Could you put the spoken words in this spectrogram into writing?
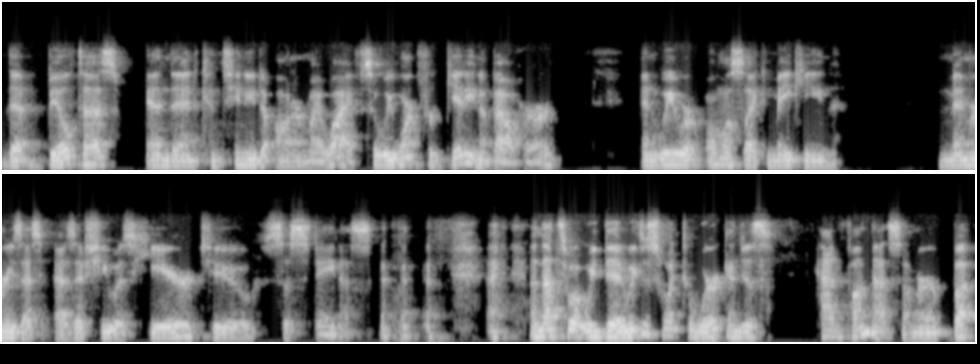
that built us and then continue to honor my wife. So we weren't forgetting about her and we were almost like making memories as as if she was here to sustain us. And that's what we did. We just went to work and just had fun that summer but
